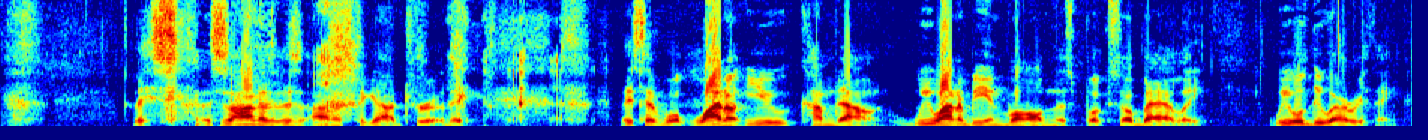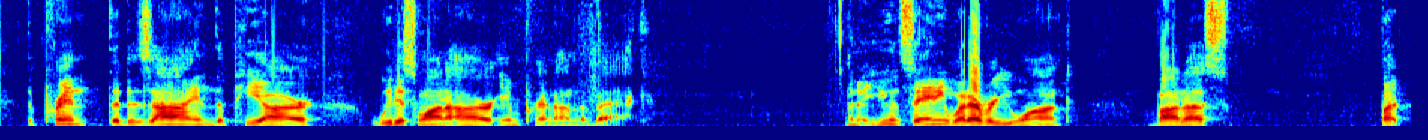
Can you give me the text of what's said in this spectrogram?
they, this, is honest, this is honest to God true. They, they said, Well, why don't you come down? We want to be involved in this book so badly. We will do everything the print, the design, the PR. We just want our imprint on the back. You know, you can say any whatever you want about us, but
